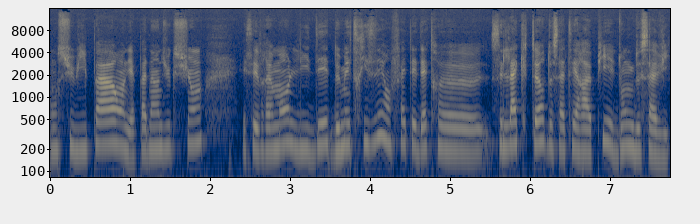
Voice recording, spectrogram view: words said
on subit pas, on n'y a pas d'induction. Et c'est vraiment l'idée de maîtriser en fait et d'être euh, l'acteur de sa thérapie et donc de sa vie.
